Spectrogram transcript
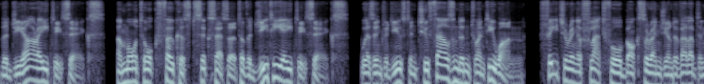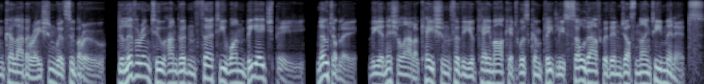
The GR86, a more torque-focused successor to the GT86, was introduced in 2021, featuring a flat 4-boxer engine developed in collaboration with Subaru, delivering 231 bhp. Notably, the initial allocation for the UK market was completely sold out within just 90 minutes,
